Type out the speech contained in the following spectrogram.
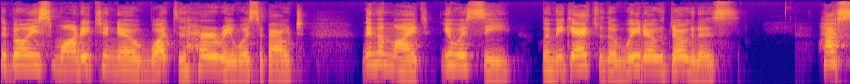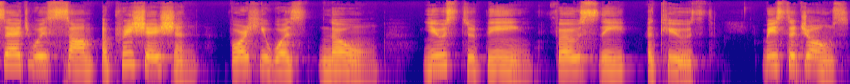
The boys wanted to know what the hurry was about. Never mind, you will see when we get to the widow Douglas. Huck said with some appreciation, for he was known, used to being falsely accused. Mr. Jones,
